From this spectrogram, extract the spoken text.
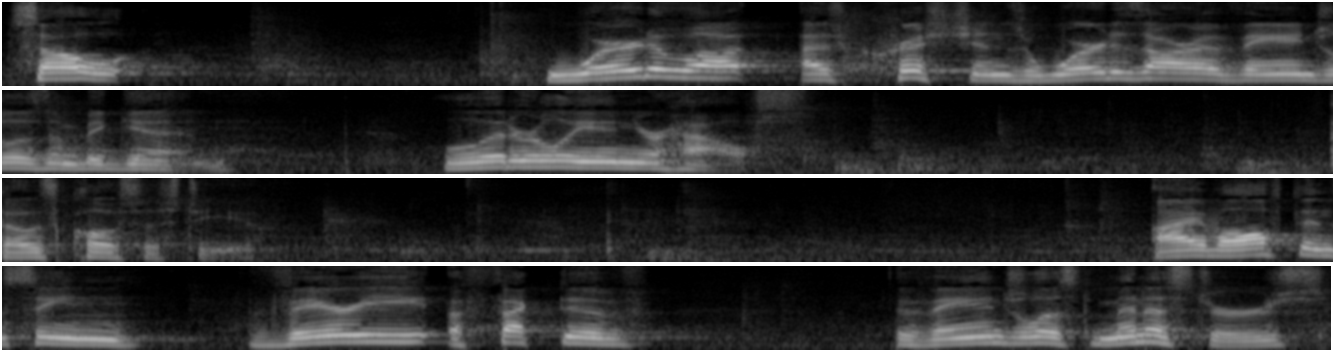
So, where do, uh, as Christians, where does our evangelism begin? Literally in your house, those closest to you. I've often seen very effective evangelist ministers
